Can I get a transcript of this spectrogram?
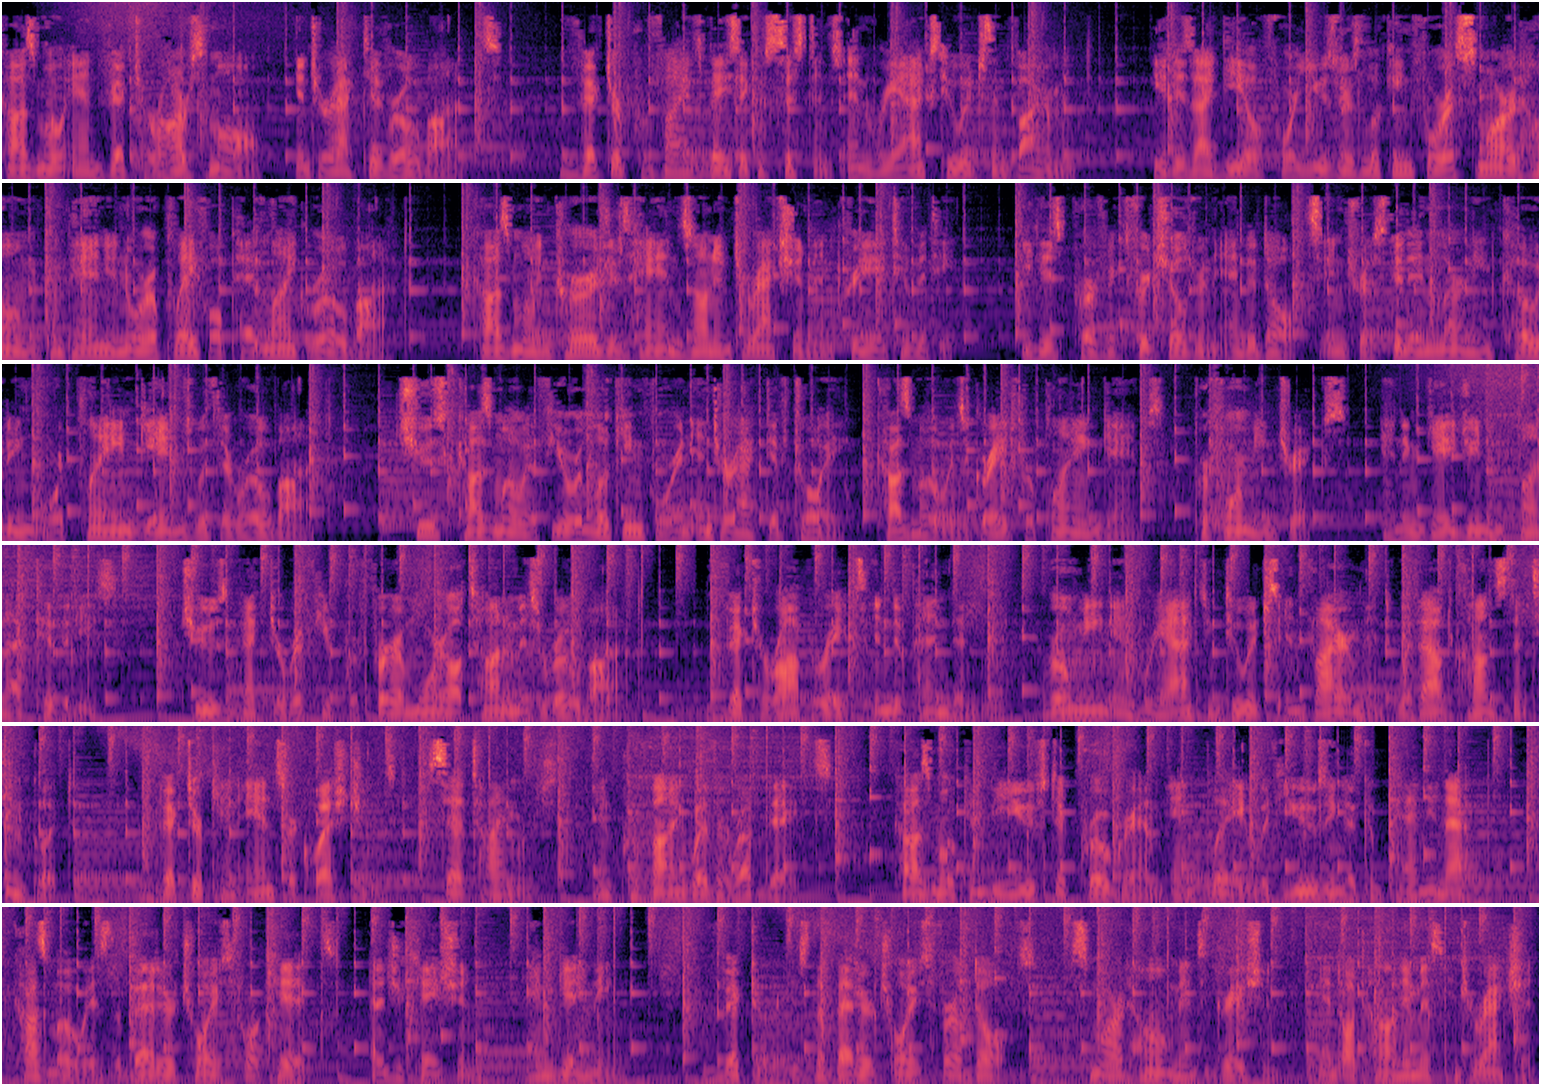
Cozmo and Vector are small, interactive robots. Vector provides basic assistance and reacts to its environment. It is ideal for users looking for a smart home companion or a playful pet-like robot. Cozmo encourages hands-on interaction and creativity. It is perfect for children and adults interested in learning coding or playing games with a robot. Choose Cozmo if you're looking for an interactive toy. Cozmo is great for playing games, performing tricks, and engaging in fun activities. Choose Vector if you prefer a more autonomous robot. Vector operates independently, roaming and reacting to its environment without constant input. Vector can answer questions, set timers, and provide weather updates. Cozmo can be used to program and play with using a companion app. Cozmo is the better choice for kids, education, and gaming. Vector is the better choice for adults, smart home integration, and autonomous interaction.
